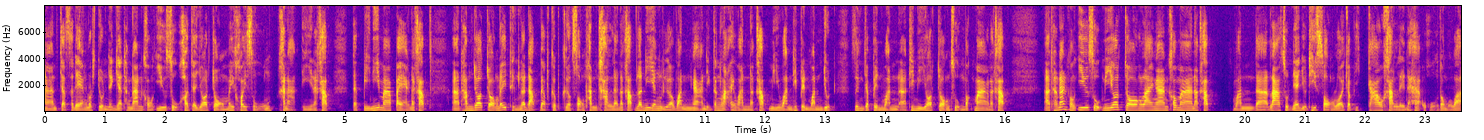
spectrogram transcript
งานจัดแสดงรถยนต์อย่างเงี้ยทางด้านของอิ s สุเขาจะยอดจองไม่ค่อยสูงขนาดนี้นะครับ แต่ปีนี้มาแปลกนะครับอ่าทำยอดจองได้ถึงระดับแบบเกือบเกือบ2,000 คันแล้วนะครับ แล้วนี่ยังเหลือวันงานอีกตั้งหลายวันนะครับ มีวันที่เป็นวันหยุด ซึ่งจะเป็นวันที่มียอดจองสูงมากๆนะครับทางด้านของอิ s สุมียอดจองรายงานเข้ามานะครับวันล่าสุดเนี่ยอยู่ที่ 200 กับอีก 9 คันเลยนะฮะโอ้โหต้องบอกว่า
